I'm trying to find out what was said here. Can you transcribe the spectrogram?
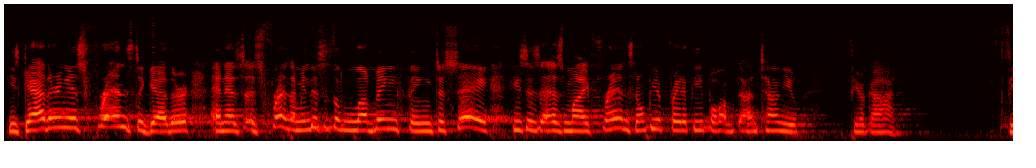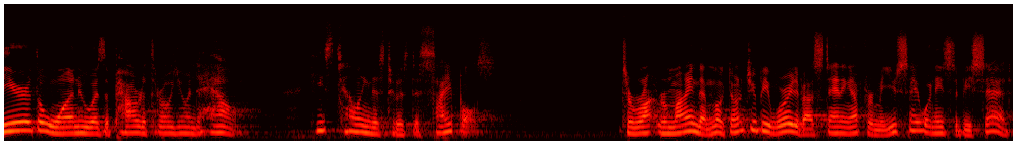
He's gathering his friends together, and as his friends, I mean, this is a loving thing to say. He says, As my friends, don't be afraid of people. I'm, I'm telling you, fear God. Fear the one who has the power to throw you into hell. He's telling this to his disciples to remind them look, don't you be worried about standing up for me. You say what needs to be said.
